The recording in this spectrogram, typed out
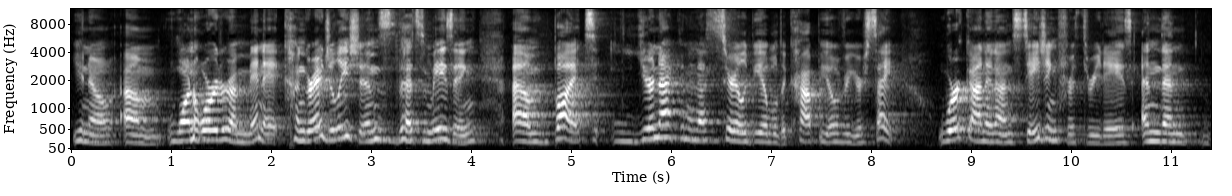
you know, um, one order a minute, congratulations, that's amazing. Um, but you're not going to necessarily be able to copy over your site. Work on it on staging for three days and then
